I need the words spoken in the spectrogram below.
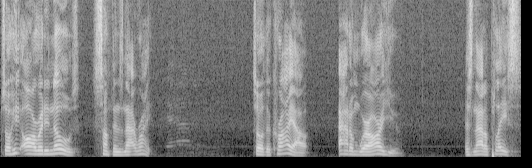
So He already knows something's not right. So the cry out, Adam, where are you? is not a place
